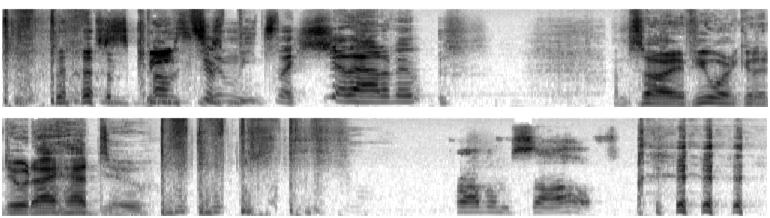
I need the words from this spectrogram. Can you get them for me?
just, comes, Beats just beats the shit out of him. I'm sorry if you weren't going to do it. I had to. Problem solved.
